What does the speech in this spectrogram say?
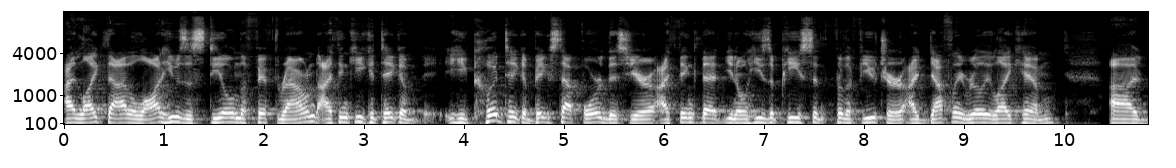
I like that a lot. He was a steal in the fifth round. I think he could take a he could take a big step forward this year. I think that you know he's a piece for the future. I definitely really like him. Uh,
